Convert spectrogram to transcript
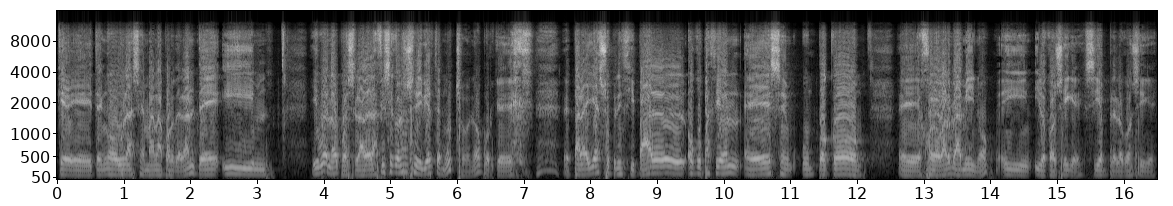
que tengo una semana por delante y, y bueno, pues la verdad es que con eso se divierte mucho, ¿no? Porque para ella su principal ocupación es un poco eh, a mí, ¿no? Y, y, lo consigue, siempre lo consigue.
